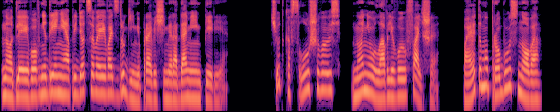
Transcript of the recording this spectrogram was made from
но для его внедрения придется воевать с другими правящими родами империи. Чутко вслушиваюсь, но не улавливаю фальши, поэтому пробую снова.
